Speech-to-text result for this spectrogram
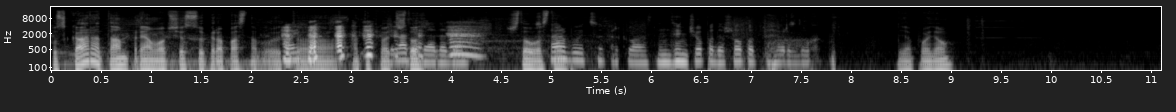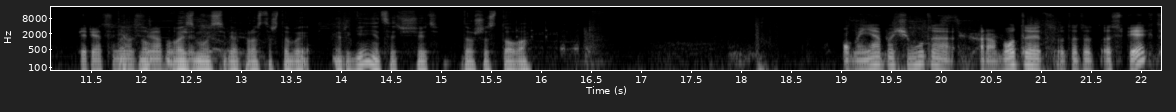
Хускара там прям вообще супер опасно будет э, атаковать. Да, Что, да, да, да, да. что у вас Стар там? будет супер классно. Да ничего, подошел под тавер сдох. Я понял. Переоценил Так, ну, себя, возьму себе просто, чтобы регениться чуть-чуть до шестого. У меня почему-то работает вот этот аспект,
